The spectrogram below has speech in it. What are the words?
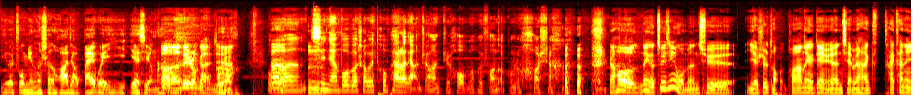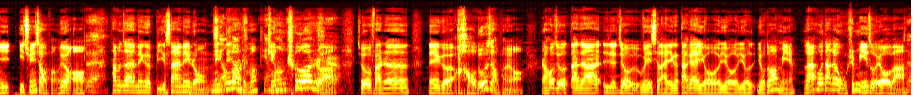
一个著名的神话叫百鬼夜夜行是吧呃？那种感觉。啊我们嗯青年波哥稍微偷拍了两张，之后我们会放到公众号上。然后那个最近我们去也是同同样那个电影院前面还还看见一一群小朋友，对，他们在那个比赛那种那那叫什么平衡车是吧？？就反正那个好多小朋友，然后就大家就就围起来一个大概有有有有多少米，来回大概五十米左右吧。对，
